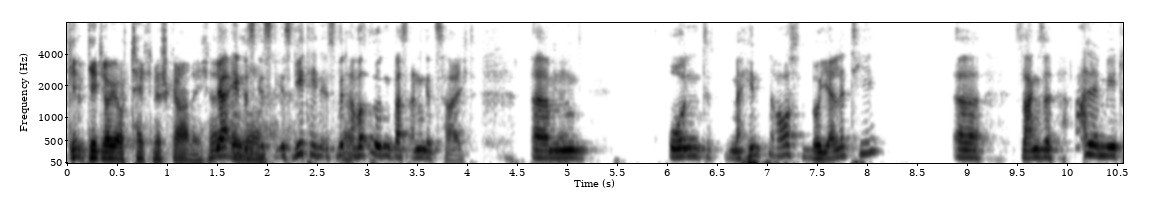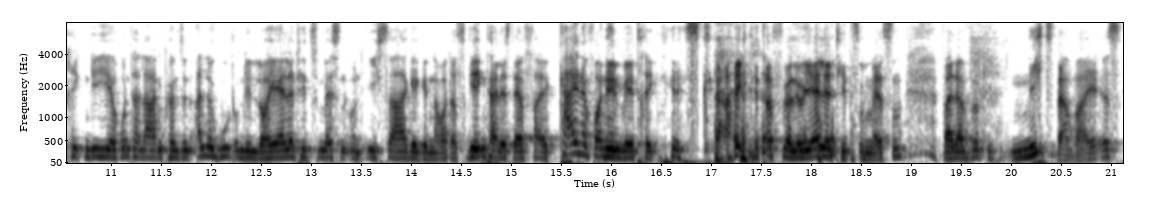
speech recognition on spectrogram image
geht, geht glaube ich, auch technisch gar nicht. Ne? Ja, eben, also, es, es, geht technisch, es wird ja. aber irgendwas angezeigt. Ähm, okay. Und nach hinten raus, Loyalty, äh, sagen sie, alle Metriken, die hier runterladen können, sind alle gut, um die Loyalty zu messen. Und ich sage, genau das Gegenteil ist der Fall. Keine von den Metriken ist geeignet dafür, Loyalty zu messen, weil da wirklich nichts dabei ist,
